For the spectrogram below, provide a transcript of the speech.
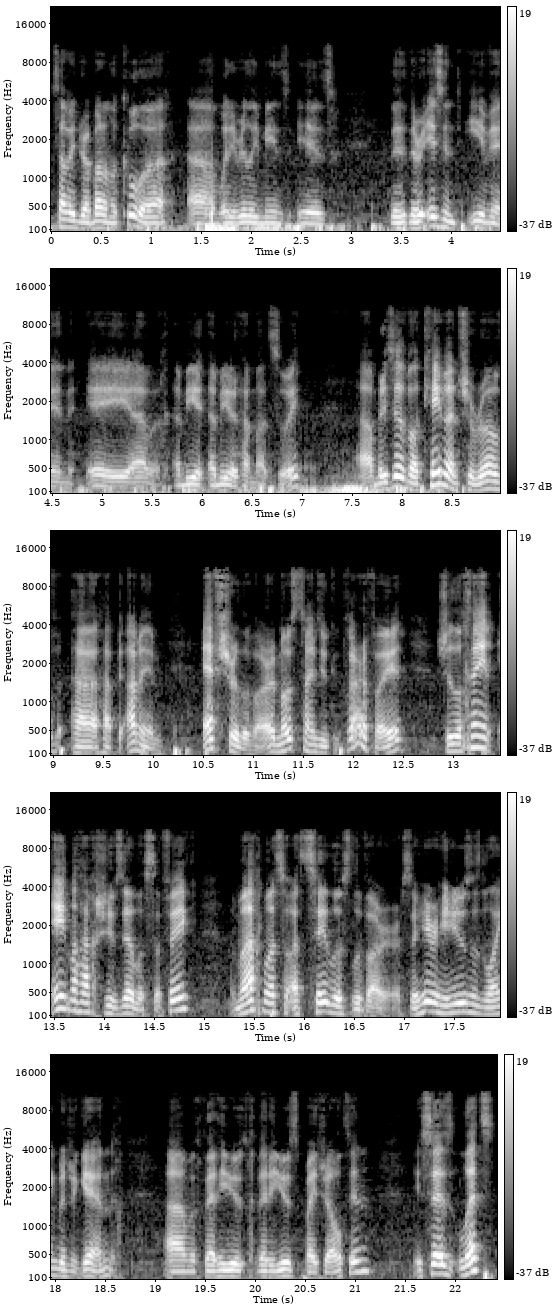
Savi Rabban Lakula, uh, what he really means is there, there isn't even a uh, Amir Hamatsui. Uh, but he says, Valkevan Sharov Ha'amim Efshar Levar, most times you can clarify it, Shilachain Ain't Lahachshiv Zel Safek, Machmas Atzelus Levar. So here he uses the language again um, that, he used, that he used by gelatin. He says, let's,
